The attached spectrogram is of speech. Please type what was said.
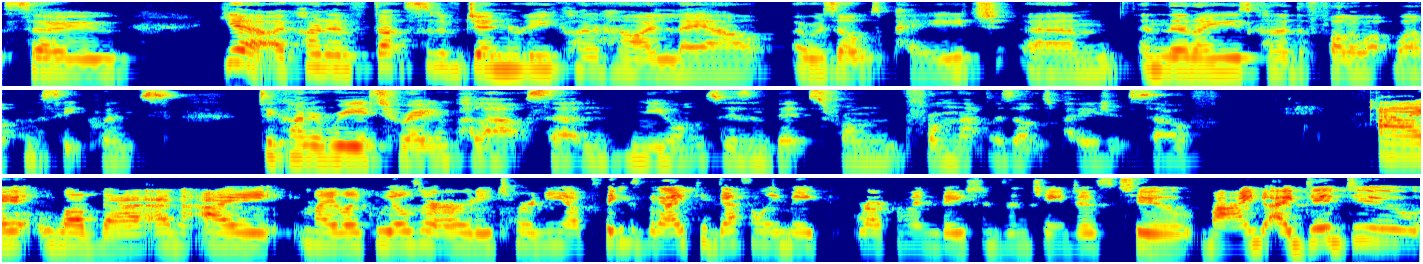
so yeah, I kind of that's sort of generally kind of how I lay out a results page, um, and then I use kind of the follow up welcome sequence to kind of reiterate and pull out certain nuances and bits from from that results page itself. I love that, and I my like wheels are already turning of things that I can definitely make recommendations and changes to mine. I did do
